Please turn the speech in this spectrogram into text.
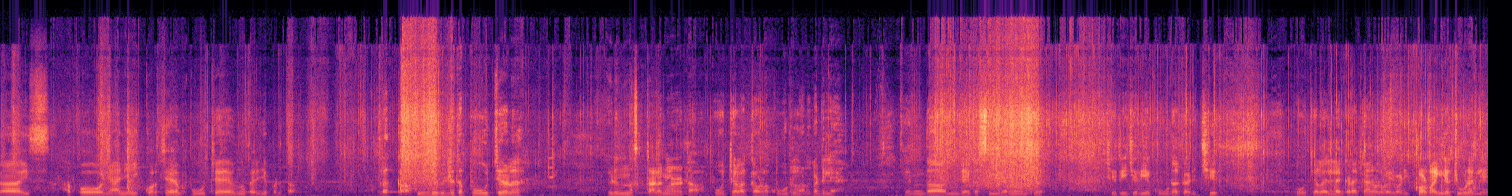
ഗായ്സ് അപ്പോൾ ഞാൻ ഈ കുറച്ച് നേരം പൂച്ചയെ ഒന്ന് പരിചയപ്പെടുത്താം. നമ്മുടെ കഫീന്റെ വീട്ടിലത്തെ പൂച്ചകൾ ഇടുന്ന സ്ഥലങ്ങളാണ് കേട്ടോ. പൂച്ചകളൊക്കെ ഉള്ള കൂടുകളാണ്. കണ്ടില്ലേ? എന്താ അതിന്റെയൊക്കെ സ്വീകരണം വെച്ച് ചെറിയ ചെറിയ കൂടൊക്കെ അടിച്ച് പൂച്ചകളെല്ലാം കിടക്കാനുള്ള പരിപാടി. ഇപ്പോൾ ഭയങ്കര ചൂടല്ലേ?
